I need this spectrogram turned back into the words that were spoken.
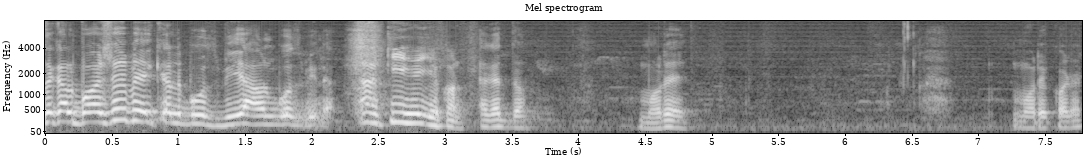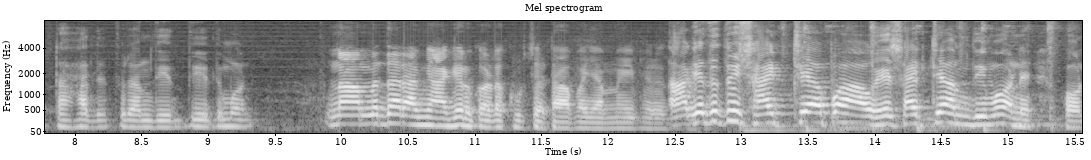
যে কাল বয়স হইবে এই কাল বুঝবি এখন বুঝবি না। আর কি হই এখন? একের দাও মরে। মরে কয়টা টাহা দে তোর আমি দিয়ে দিয়ে দিব না আমাদের আমি আগের কটা খুরচা টাকা পাই আমি এই ফেরত আগে তো তুই ষাট টাকা পাও হে ষাট টাকা আমি দিব অনে হন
